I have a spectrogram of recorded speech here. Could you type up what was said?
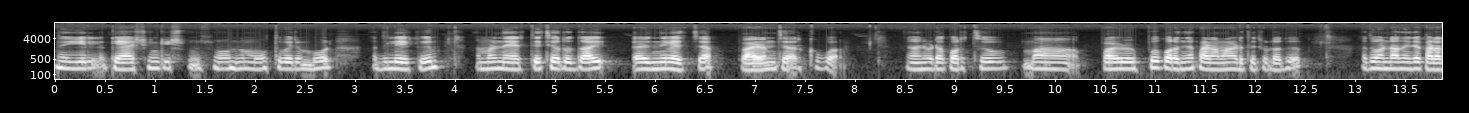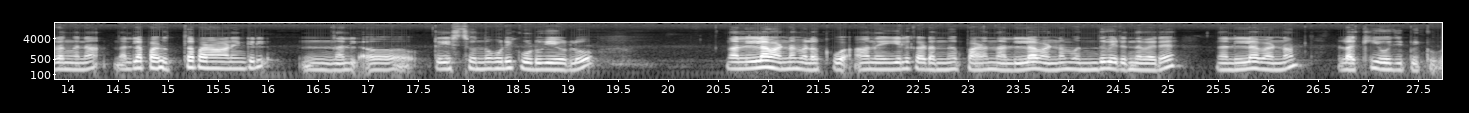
നെയ്യിൽ കാഷ്യും കിഷ്മിഷും ഒന്ന് മൂത്ത് വരുമ്പോൾ അതിലേക്ക് നമ്മൾ നേരത്തെ ചെറുതായി അരിഞ്ഞു വെച്ച പഴം ചേർക്കുക. ഞാനിവിടെ കുറച്ച് പഴുപ്പ് കുറഞ്ഞ പഴമാണ് എടുത്തിട്ടുള്ളത്. അതുകൊണ്ടാണ് ഇതിന്റെ കളർ അങ്ങനെ. നല്ല പഴുത്ത പഴമാണെങ്കിൽ നല്ല ടേസ്റ്റ് ഒന്നുകൂടി കൂടുകയുള്ളൂ. നല്ലവണ്ണം ഇളക്കുക. ആ നെയ്യിൽ കടന്ന് പഴം നല്ല നല്ലവണ്ണം വെന്ത് വരുന്നവരെ നല്ലവണ്ണം ഇളക്കി യോജിപ്പിക്കുക.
